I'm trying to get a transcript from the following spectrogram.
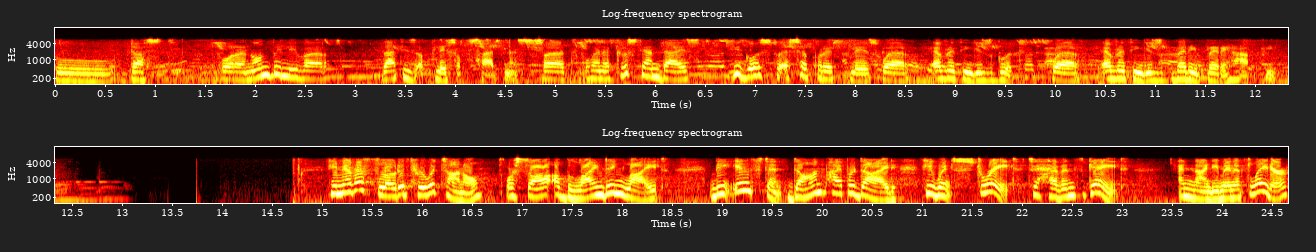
to dust. For a non-believer, that is a place of sadness. But when a Christian dies, he goes to a separate place where everything is good, where everything is very, very happy. He never floated through a tunnel or saw a blinding light. The instant Don Piper died, he went straight to Heaven's Gate. And 90 minutes later,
